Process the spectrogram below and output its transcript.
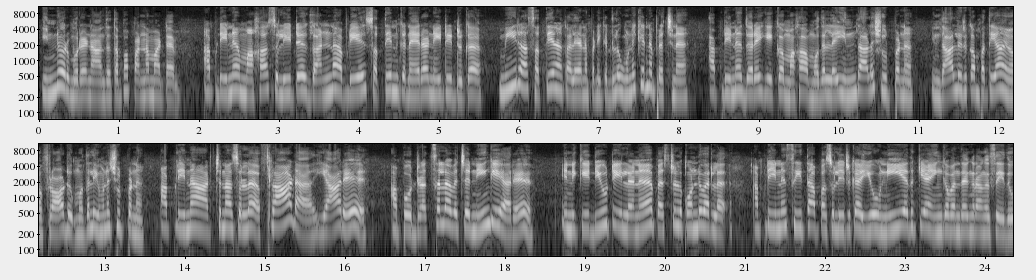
இன்னொரு முறை நான் அந்த தப்பை பண்ண மாட்டேன். அப்படின்னு மகா சொல்லிட்டு கண்ணை அப்படியே சத்யனுக்கு நேராக நீட்டிகிட்டு இருக்க. மீரா சத்யனை கல்யாணம் பண்ணிக்கிறதுல உனக்கு என்ன பிரச்சனை? அப்படின்னு துரை கேட்க மகா முதல்ல இந்த ஆளை ஷூட் பண்ணு. இந்த ஆள் இருக்கான் பார்த்தியா இவன் ஃப்ராடு முதல்ல இவனை ஷூட் பண்ணு. அப்படின்னு அர்ச்சனா சொல்ல ஃப்ராடா யாரு? அப்போது ட்ரக்ஸ் எல்லாம் வச்ச நீங்கள் யாரு? இன்னைக்கு டியூட்டி இல்லைன்னு பெஸ்டில் கொண்டு வரல. அப்படின்னு சீதா அப்பா சொல்லிட்டு இருக்க ஐயோ நீ எதுக்கியா இங்கே வந்தேங்கிறாங்க சேது?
